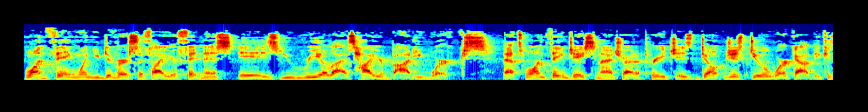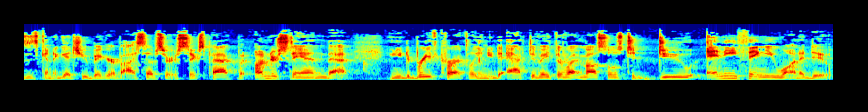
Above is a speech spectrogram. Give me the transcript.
one thing when you diversify your fitness is you realize how your body works. That's one thing Jason and I try to preach is don't just do a workout because it's going to get you bigger biceps or a six pack, but understand that you need to breathe correctly, you need to activate the right muscles to do anything you want to do.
